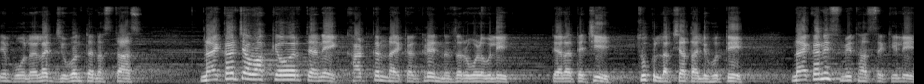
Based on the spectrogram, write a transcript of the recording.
ते बोलायला जिवंत नसतास. नायकांच्या वाक्यावर त्याने खाटकन नायकांकडे नजर वळवली. त्याला त्याची चूक लक्षात आली होती. नायकाने स्मित हास्य केले.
